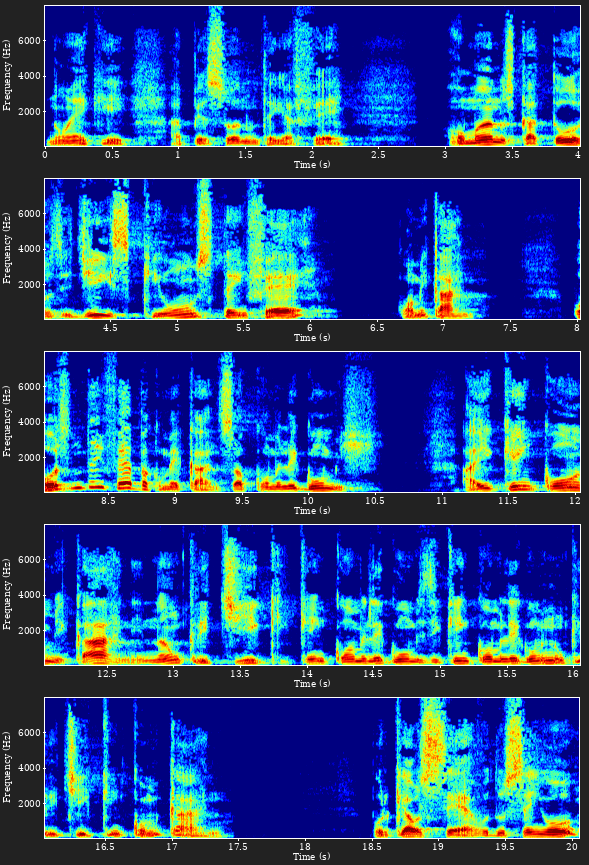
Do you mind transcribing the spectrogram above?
Não é que a pessoa não tenha fé, Romanos 14 diz que uns têm fé, come carne. Outros não têm fé para comer carne, só come legumes. Aí quem come carne, não critique quem come legumes. E quem come legumes, não critique quem come carne. Porque ao servo do Senhor,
